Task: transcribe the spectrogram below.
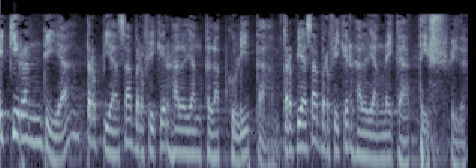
Pikiran dia terbiasa berpikir hal yang gelap gulita, terbiasa berpikir hal yang negatif. Gitu.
